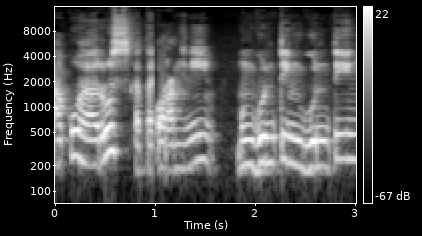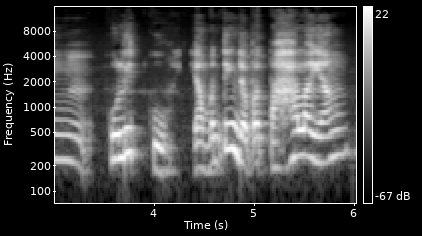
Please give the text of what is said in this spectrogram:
aku harus kata orang ini menggunting-gunting kulitku yang penting dapat pahala yang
